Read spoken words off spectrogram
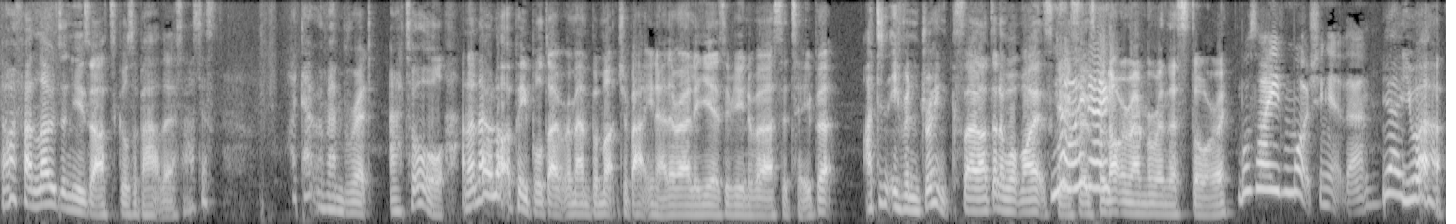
no, I found loads of news articles about this. I was just, I don't remember it at all. And I know a lot of people don't remember much about, you know, their early years of university, but I didn't even drink, so I don't know what my excuse No, is for not remembering this story. Was I even watching it then? Yeah, you were.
